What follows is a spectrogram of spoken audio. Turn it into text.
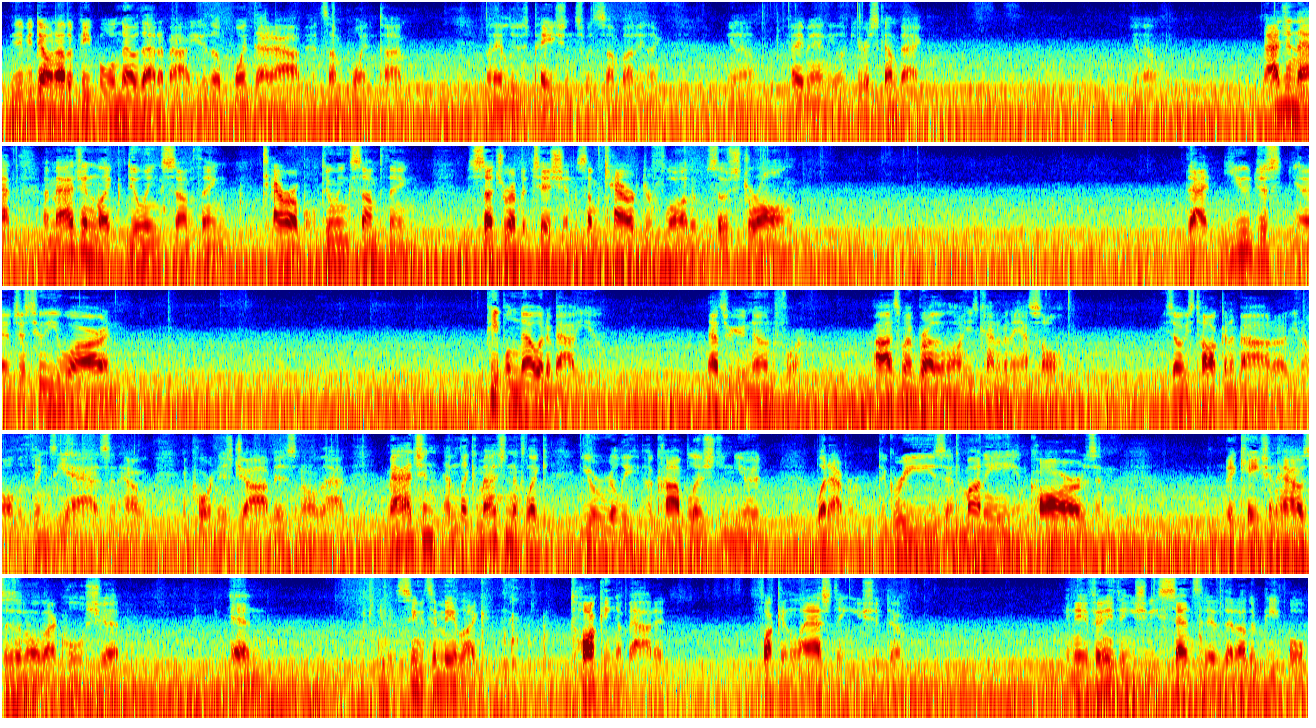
If you don't, other people will know that about you. They'll point that out at some point in time when they lose patience with somebody. Like, you know, hey man, you look, you're a scumbag. You know, Imagine that. Imagine like doing something terrible, doing something with such repetition, some character flaw that was so strong that you just, you know, just who you are and people know it about you. That's what you're known for. Ah, oh, that's my brother-in-law. He's kind of an asshole he's always talking about uh, you know all the things he has and how important his job is and all that. Imagine and like imagine if like you were really accomplished and you had whatever degrees and money and cars and vacation houses and all that cool shit. And you know, it seems to me like talking about it, fucking last thing you should do. And if anything, you should be sensitive that other people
